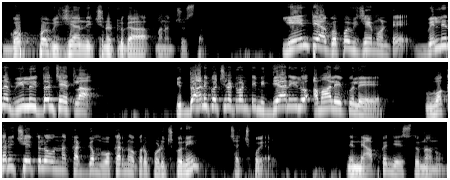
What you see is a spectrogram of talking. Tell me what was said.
గొప్ప విజయాన్ని ఇచ్చినట్లుగా మనం చూస్తాం. ఏంటి ఆ గొప్ప విజయం అంటే వెళ్ళిన వీళ్ళు యుద్ధం చేయట్లా యుద్ధానికి వచ్చినటువంటి మిద్యానీయులు అమాలేకులే ఒకరి చేతిలో ఉన్న ఖడ్గం ఒకరిని ఒకరు పొడుచుకొని చచ్చిపోయారు. నేను జ్ఞాపకం చేస్తున్నాను.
